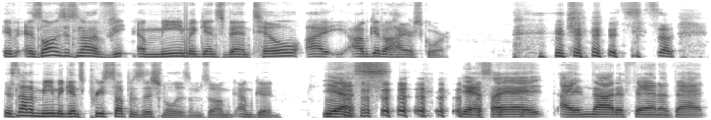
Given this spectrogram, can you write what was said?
if as long as it's not a, v, a meme against Van Til, I I'll get a higher score. it's, it's not a meme against presuppositionalism, so I'm I'm good. Yes, yes. I, I I am not a fan of that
